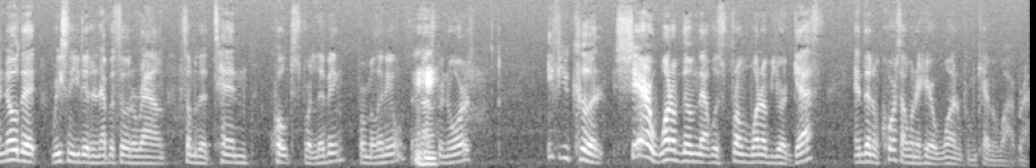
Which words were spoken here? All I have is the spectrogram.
I know that recently you did an episode around some of the 10 quotes for living for millennials and Mhm. entrepreneurs. If you could share one of them that was from one of your guests, and then of course I want to hear one from Kevin Y. Brown.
